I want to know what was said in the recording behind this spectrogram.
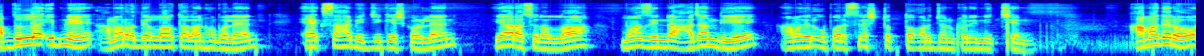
আবদুল্লাহ ইবনে আমার রদিয়াল্লাহ তালাহু বলেন, এক সাহাবি জিজ্ঞেস করলেন, ইয়া রাসুলাল্লাহ মুয়াজিনরা আজান দিয়ে আমাদের উপর শ্রেষ্ঠত্ব অর্জন করে নিচ্ছেন। আমাদেরও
